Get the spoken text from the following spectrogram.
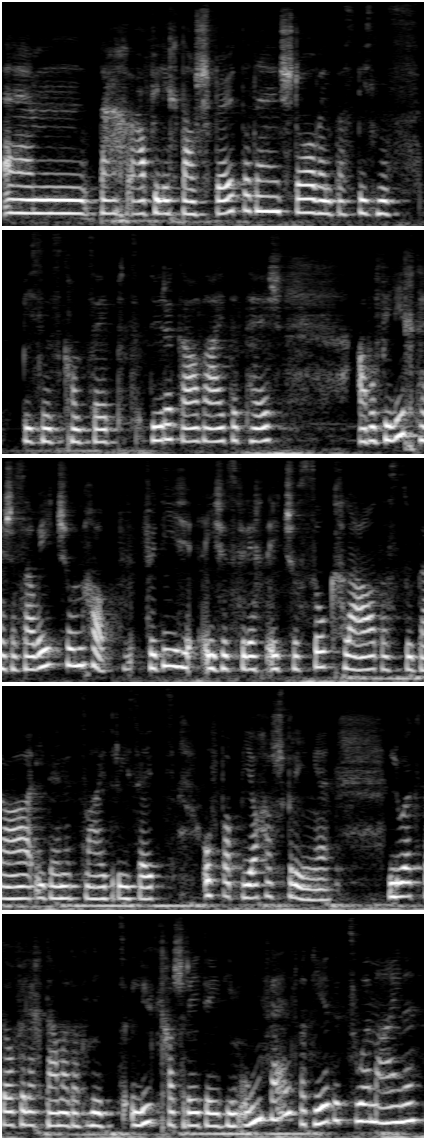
Ähm, das kann vielleicht auch später dann entstehen, wenn du das Business, Business-Konzept durchgearbeitet hast aber vielleicht hast du es auch jetzt schon im Kopf. Für dich ist es vielleicht jetzt schon so klar, dass du da in diesen zwei, drei Sätzen auf Papier kannst springen Schau da vielleicht einmal, dass mit Leuten kannst reden in deinem Umfeld, was die dazu meinen,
